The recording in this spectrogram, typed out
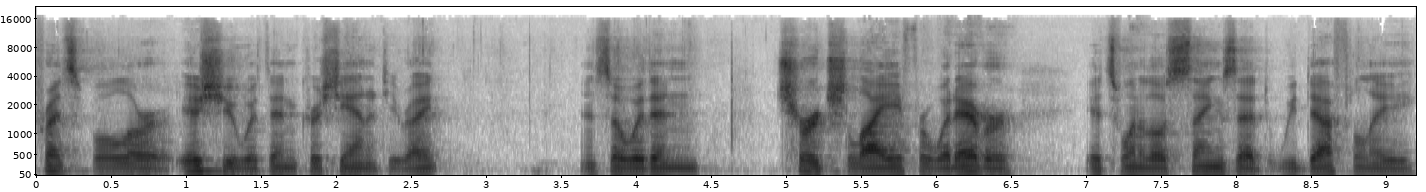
principle or issue within Christianity, right? And so within church life or whatever, it's one of those things that we definitely,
